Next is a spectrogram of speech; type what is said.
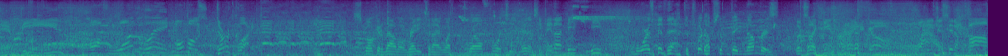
Embiid off one leg, almost Dirk-like. Spoken about already tonight, what, 12, 14 minutes. He may not need, need more than that to put up some big numbers. Looks like he's ready to go. Wow. He just hit a bomb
